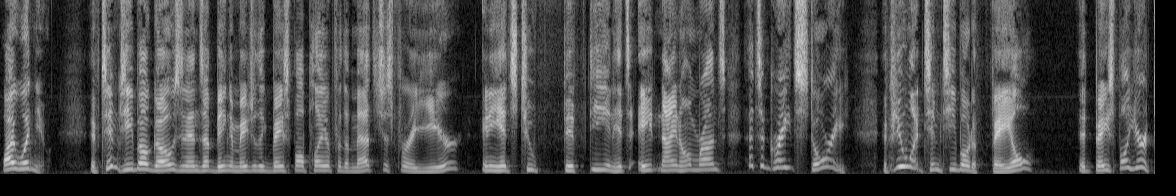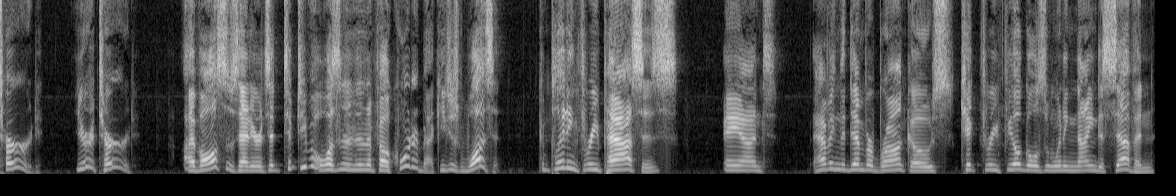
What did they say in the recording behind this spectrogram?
Why wouldn't you? If Tim Tebow goes and ends up being a Major League Baseball player for the Mets just for a year and he hits 250 and hits eight, nine home runs, that's a great story. If you want Tim Tebow to fail at baseball, you're a turd you're a turd. I've also sat here and said Tim Tebow wasn't an NFL quarterback. He just wasn't. Completing three passes and having the Denver Broncos kick three field goals and winning nine to seven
